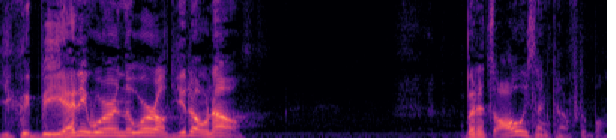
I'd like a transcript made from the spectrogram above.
You could be anywhere in the world, you don't know. But it's always uncomfortable.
